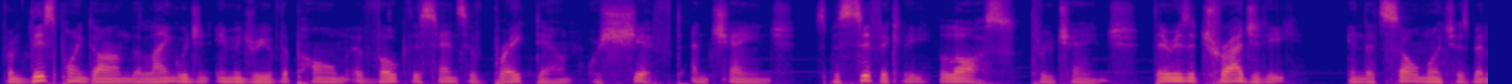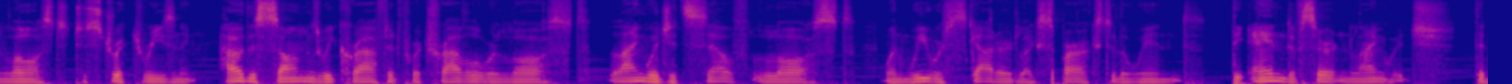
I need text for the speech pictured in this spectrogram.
From this point on, the language and imagery of the poem evoke the sense of breakdown or shift and change, specifically loss through change. There is a tragedy in that so much has been lost to strict reasoning. How the songs we crafted for travel were lost, language itself lost, when we were scattered like sparks to the wind the end of certain language. The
